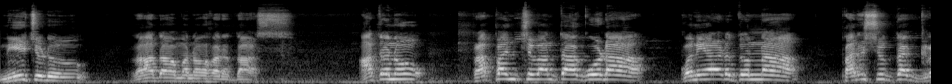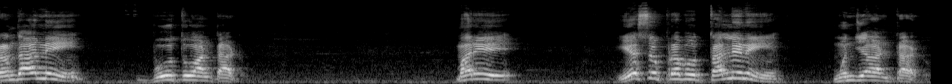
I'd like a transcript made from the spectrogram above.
నీచుడు రాధా మనోహర్ దాస్. అతను ప్రపంచమంతా కూడా కొనియాడుతున్న పరిశుద్ధ గ్రంథాన్ని బూతు అంటాడు. మరి యేసు ప్రభు తల్లిని ముంజ అంటాడు.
